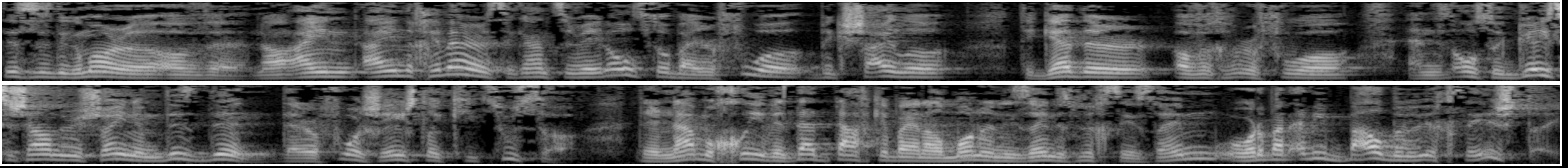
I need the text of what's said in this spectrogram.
This is the Gemara of, uh, now, Ein, Chiveres, the Ganze read also by Refuah, Big Shaila, together of a Refuah, and there's also Grace Hashem Rishayim, this din, that Refuah Sheish La Kitzusa, they're not Mechuyiv, is that Dafke by an Almon and Izayin is Michse Yisayim, or what about every Baal B'Michse Ishtay?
